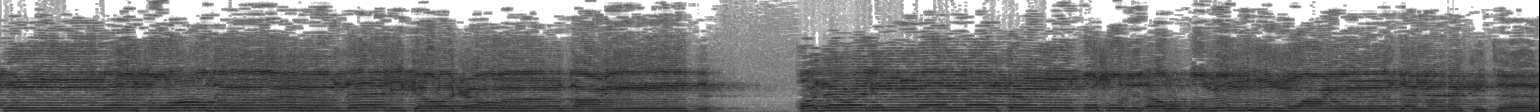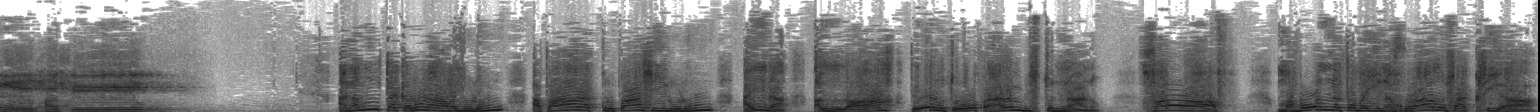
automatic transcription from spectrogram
متنا وكنا ترابا ذلك رجع بعيد قد علمنا ما تنقص الأرض منهم وعندنا كتاب حفيظ అనంత కరుణామయుడు అపార కృపాశీలుడు అయిన అల్లాహ్ పేరుతో ప్రారంభిస్తున్నాను ఖాఫ్ మహోన్నతమైన ఖురాను సాక్షిగా.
